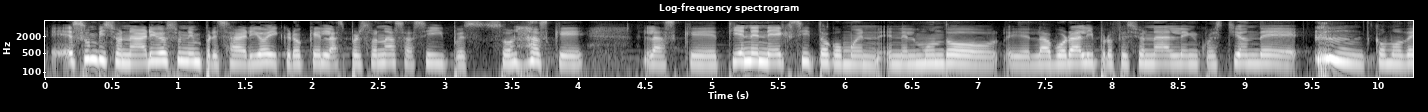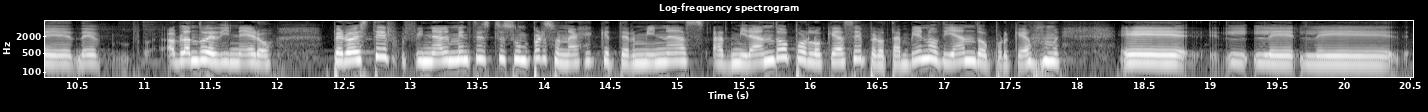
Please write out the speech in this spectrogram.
es un visionario, es un empresario y creo que las personas así pues son las que las que tienen éxito como en, en el mundo eh, laboral y profesional en cuestión de como de, de, hablando de dinero. Pero este finalmente este es un personaje que terminas admirando por lo que hace pero también odiando porque eh, le, le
